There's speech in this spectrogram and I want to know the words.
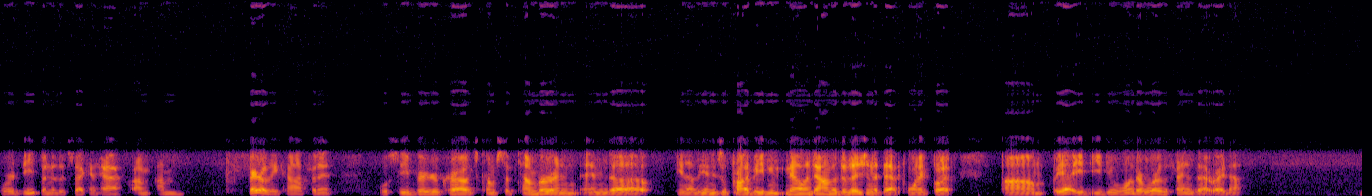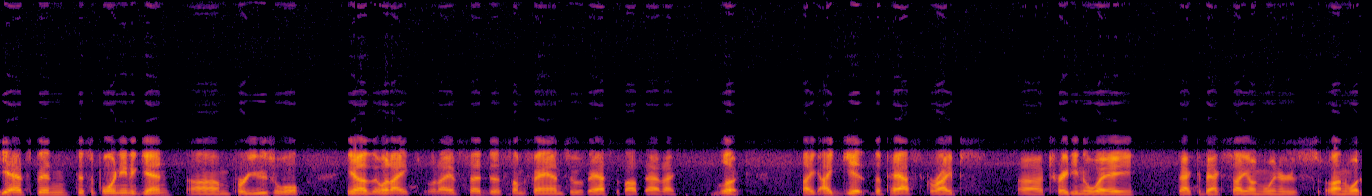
We're deep into the second half. I'm, I'm fairly confident we'll see bigger crowds come September, and and uh, you know the Indians will probably be nailing down the division at that point. But um, but yeah, you, you do wonder where the fans at right now. Yeah, it's been disappointing again, um, per usual. You know what I what I have said to some fans who have asked about that. I look, like I get the past gripes uh, trading away back-to-back Cy Young winners on what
